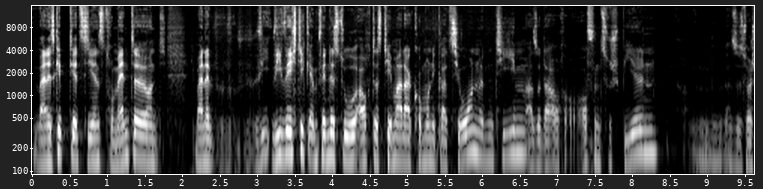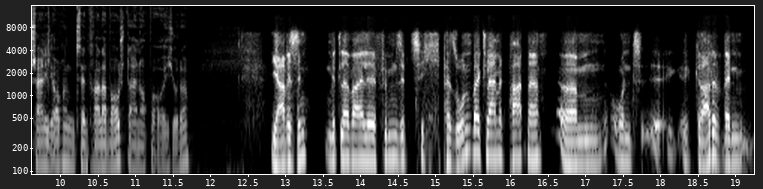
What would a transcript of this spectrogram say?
meine, es gibt jetzt die Instrumente und ich meine, wie, wie wichtig empfindest du auch das Thema der Kommunikation mit dem Team, also da auch offen zu spielen? Also ist wahrscheinlich auch ein zentraler Baustein auch bei euch, oder? Ja, wir sind mittlerweile 75 Personen bei Climate Partner. Ähm, und äh, gerade wenn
